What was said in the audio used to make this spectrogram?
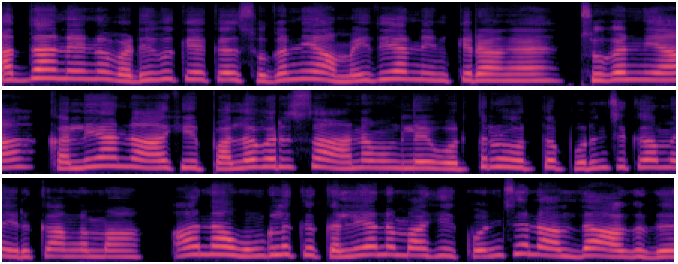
அதானேன்னு வடிவு கேட்க சுகன்யா அமைதியா நிற்கிறாங்க. சுகன்யா கல்யாணம் ஆகி பல வருஷம் ஆனவங்களே ஒருத்தர் ஒருத்தர் புரிஞ்சுக்காம இருக்காங்கம்மா. ஆனா உங்களுக்கு கல்யாணம் ஆகி கொஞ்ச நாள் தான் ஆகுது.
